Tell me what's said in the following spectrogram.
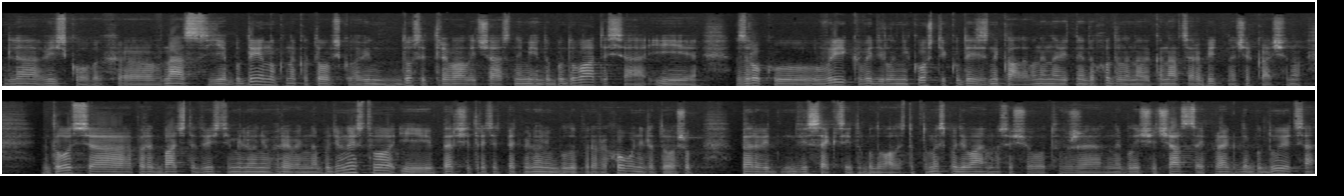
для військових. Е, В нас є будинок на Котовського, він досить тривалий час не міг добудуватися, і з року в рік виділені кошти кудись зникали. Вони навіть не доходили на виконавця робіт на Черкащину. Вдалося передбачити 200 мільйонів гривень на будівництво, і перші 35 мільйонів були перераховані для того, щоб перві дві секції добудувалися. Тобто ми сподіваємося, що от вже найближчий час цей проект добудується,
